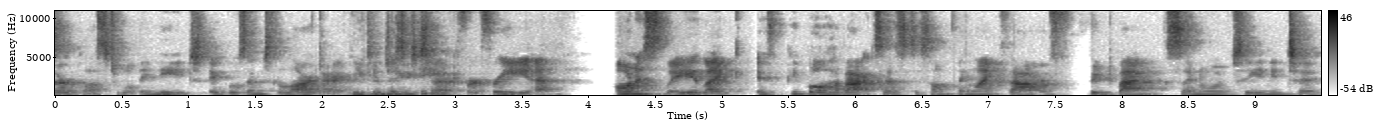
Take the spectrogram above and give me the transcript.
surplus to what they need it goes into the larder They you can can just take it. for free and honestly like if people have access to something like that or food banks I know obviously you need to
